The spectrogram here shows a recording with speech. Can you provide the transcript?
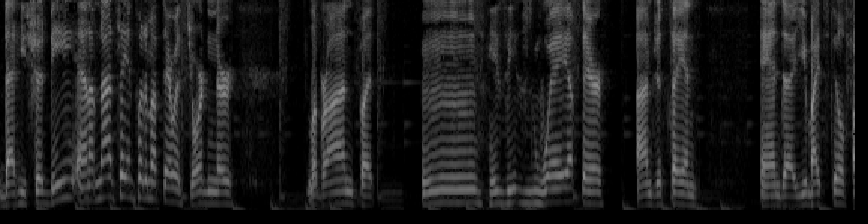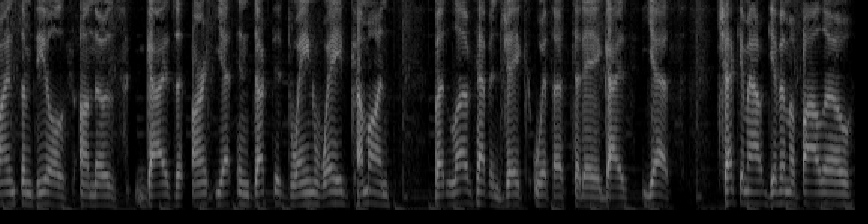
that he should be. And I'm not saying put him up there with Jordan or LeBron, but Mm, he's he's way up there. I'm just saying, and uh, you might still find some deals on those guys that aren't yet inducted. Dwyane Wade, come on! But loved having Jake with us today, guys. Yes, check him out. Give him a follow.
